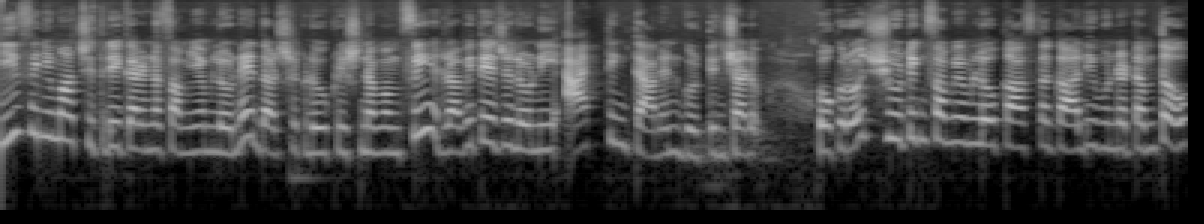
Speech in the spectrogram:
ఈ సినిమా చిత్రీకరణ సమయంలోనే దర్శకుడు కృష్ణవంశీ రవితేజలోని యాక్టింగ్ టాలెంట్ గుర్తించాడు. ఒకరోజు షూటింగ్ సమయంలో కాస్త ఖాళీ ఉండటంతో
